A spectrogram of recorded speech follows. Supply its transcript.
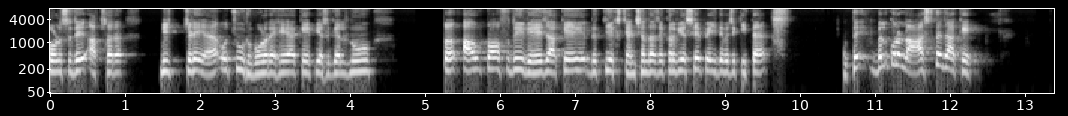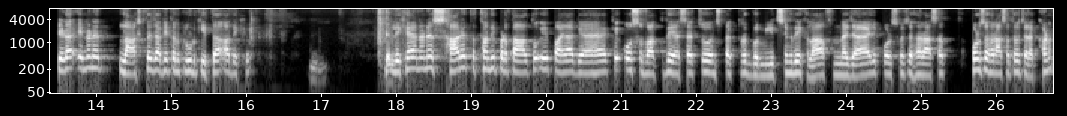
ਪੁਲਿਸ ਦੇ ਅਫਸਰ ਵੀ ਜਿਹੜੇ ਆ, ਉਹ ਝੂਠ ਬੋਲ ਰਹੇ ਆ। ਕੇਪੀਐਸ ਗਿੱਲ ਨੂੰ ਆਊਟ ਆਫ ਦੀ ਵੇ ਜਾ ਕੇ ਦਿੱਤੀ ਐਕਸਟੈਂਸ਼ਨ ਦਾ ਜ਼ਿਕਰ ਵੀ ਇਸੇ ਪੇਜ ਦੇ ਵਿੱਚ ਕੀਤਾ ਤੇ ਬਿਲਕੁਲ ਲਾਸਟ ਤੇ ਜਾ ਕੇ ਜਿਹੜਾ ਇਹਨਾਂ ਨੇ ਲਾਸਟ ਤੇ ਜਾ ਕੇ ਕਨਕਲੂਡ ਕੀਤਾ ਆ ਦੇਖਿਓ। ਤੇ ਲਿਖਿਆ ਇਹਨਾਂ ਨੇ ਸਾਰੇ ਤੱਥਾਂ ਦੀ ਪੜਤਾਲ ਤੋਂ ਇਹ ਪਾਇਆ ਗਿਆ ਹੈ ਕਿ ਉਸ ਵਕਤ ਦੇ ਐਸਐਚਓ ਇੰਸਪੈਕਟਰ ਗੁਰਮੀਤ ਸਿੰਘ ਦੇ ਖਿਲਾਫ ਨਾਜਾਇਜ਼ ਪੁਲਿਸ ਵਿੱਚ ਹਿਰਾਸਤ ਪੁਲਿਸ ਹਿਰਾਸਤ ਵਿੱਚ ਰੱਖਣ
